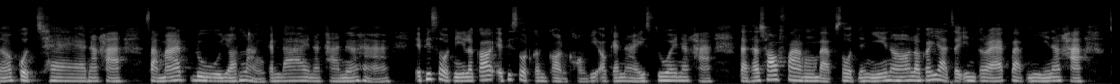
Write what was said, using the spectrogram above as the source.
นะกดแชร์นะคะ สามารถดูย้อนหลังกันได้นะคะ เนื้อหา episode นี้แล้วก็ episode ก่อนๆของ The Organice ด้วยนะคะ แต่ถ้าชอบฟังแบบสดอย่างนี้เนาะแล้วก็อยากจะ interact แบบนี้นะคะ โจ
